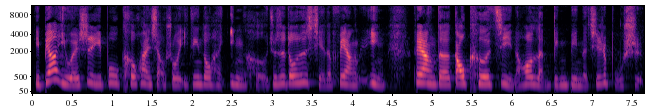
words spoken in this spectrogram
你不要以为是一部科幻小说一定都很硬核，就是都是写的非常硬，非常的高科技，然后冷冰冰的。其实不是，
